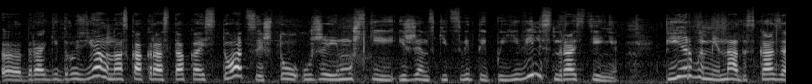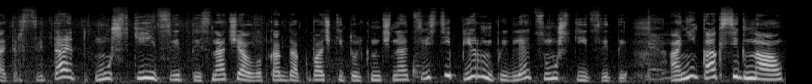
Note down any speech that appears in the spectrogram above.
э, дорогие друзья, у нас как раз такая ситуация, что уже и мужские, и женские цветы появились на растении. Первыми, надо сказать, расцветают мужские цветы. Сначала, вот когда кабачки только начинают цвести, первыми появляются мужские цветы. Они как сигнал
